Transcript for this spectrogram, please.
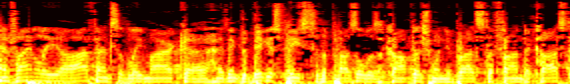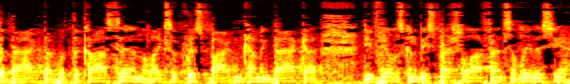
And finally, uh, offensively, Mark, uh, I think the biggest piece to the puzzle was accomplished when you brought Stefan Da Costa back. But with Da Costa and the likes of Chris Barton coming back, uh, do you feel it's going to be special offensively this year?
